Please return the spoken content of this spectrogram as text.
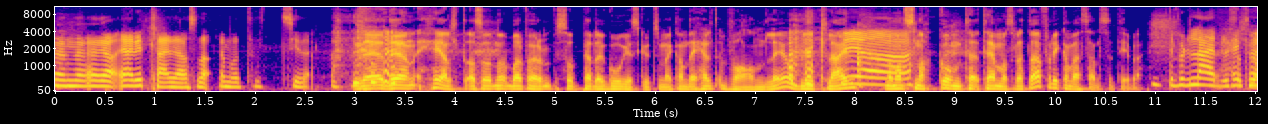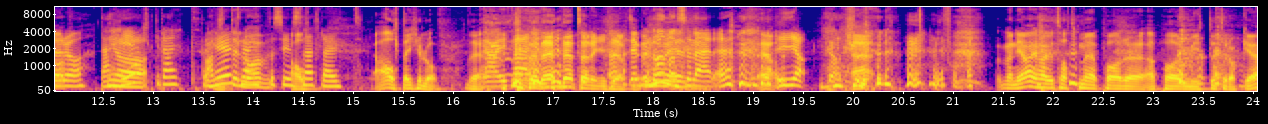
Men ja, jeg er litt klein jeg også, da. Jeg må si det. Det, det er en helt altså, nå- Bare for å høre så pedagogisk ut som jeg kan, det er helt vanlig å bli klein Ja. når man snakker om te temaer som dette, for de kan være sensitive. Det burde lærere fått høre òg. Det er Ja. helt greit. Det er helt er lov. greit å synes det er flaut. Ja, alt er ikke lov. Det, det, det tør jeg ikke helt Det burde man også lære. Ja. Men ja, jeg har jo tatt med et par, et par myter til dere.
